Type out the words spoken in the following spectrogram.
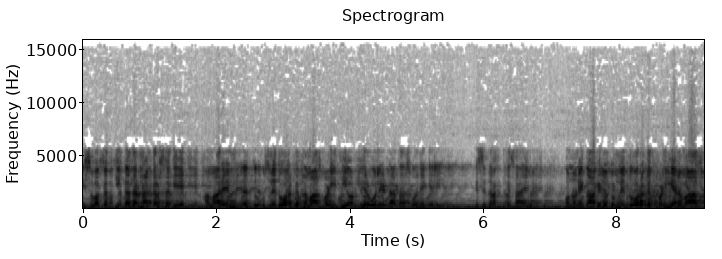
इस वक्त की कदर ना कर सके हमारे तो उसने दो रकत नमाज़ पढ़ी थी और फिर वो लेटा था सोने के लिए किसी दरख्त के साय में उन्होंने कहा कि जो तुमने दो रकत पढ़ी है नमाज़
